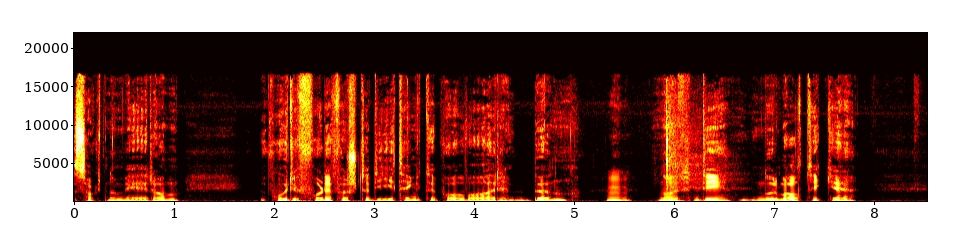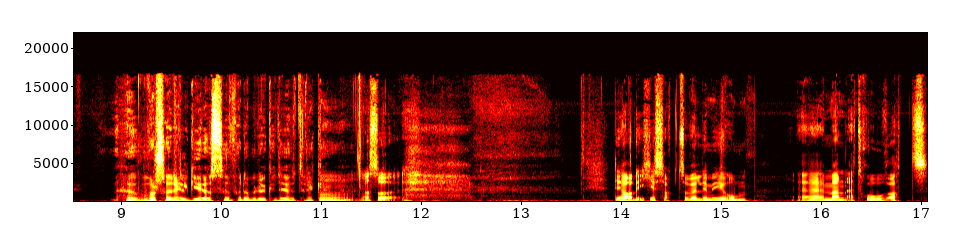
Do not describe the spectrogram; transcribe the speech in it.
sagt noe mer om hvorfor det første de tenkte på var bønn, når de normalt ikke var så religiøse, for å bruke det uttrykket? Mm, altså Det har de ikke sagt så veldig mye om, eh, men jeg tror at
